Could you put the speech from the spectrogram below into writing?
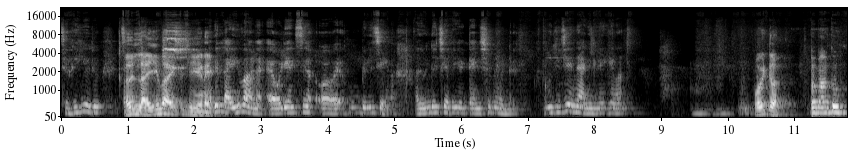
ചെറിയൊരു അത് ലൈവായിട്ട് ചെയ്യണേ. അത് ലൈവാണ് ഓഡിയൻസ് മുമ്പിൽ ചെയ്യണം. അതുകൊണ്ട് ചെറിയ ടെൻഷനും ഉണ്ട്. ഗുരുജി എന്നെ അനുഗ്രഹിക്കണം. പോയിട്ട് വാ. അപ്പൊ മാക്കു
